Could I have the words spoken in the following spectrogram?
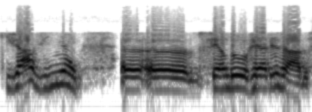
que já vinham uh, uh, sendo realizadas.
